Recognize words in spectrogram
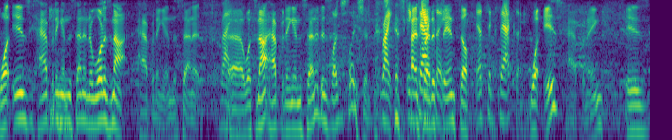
what is happening in the Senate and what is not happening in the Senate. Right. Uh, what's not happening in the Senate is legislation. Right. it's kind exactly. of at a standstill. That's exactly. What is happening is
